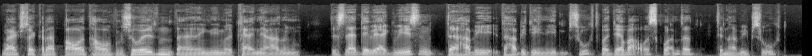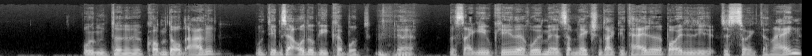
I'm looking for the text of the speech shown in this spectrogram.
Werkstatt gerade gebaut, Haufen Schulden. Da habe ich immer keine Ahnung. Das nette wäre gewesen, da habe ich, hab ich den eben besucht, weil der war ausgewandert. Den habe ich besucht. Und äh, komme dort an und dem sein Auto geht kaputt. Mhm. Ja. Da sage ich, okay, dann holen wir jetzt am nächsten Tag die Teile, dann baue ich das Zeug da rein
